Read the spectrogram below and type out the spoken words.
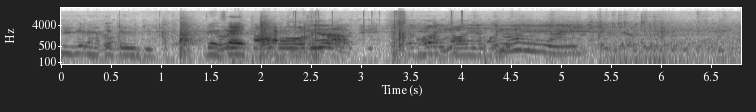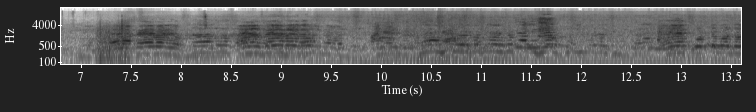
নিজের হাতে তৈরি। বেসায় করতে বসো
